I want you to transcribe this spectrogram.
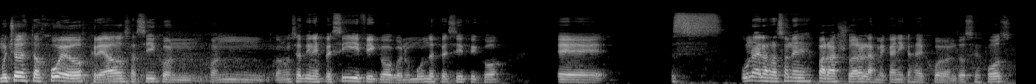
muchos de estos juegos creados así con, un, setting específico, con un mundo específico, eh, una de las razones es para ayudar a las mecánicas del juego. Entonces vos,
